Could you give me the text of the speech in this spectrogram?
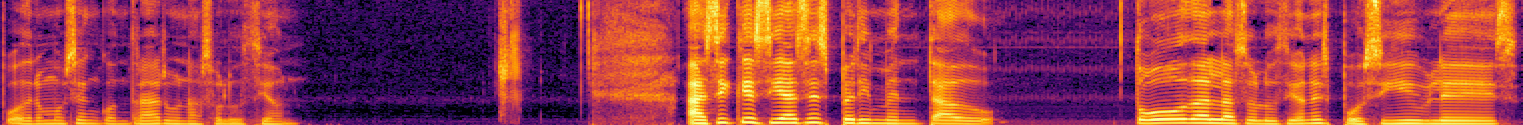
podremos encontrar una solución. Así que si has experimentado todas las soluciones posibles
